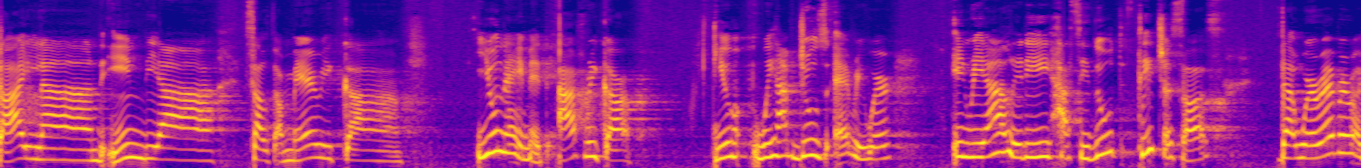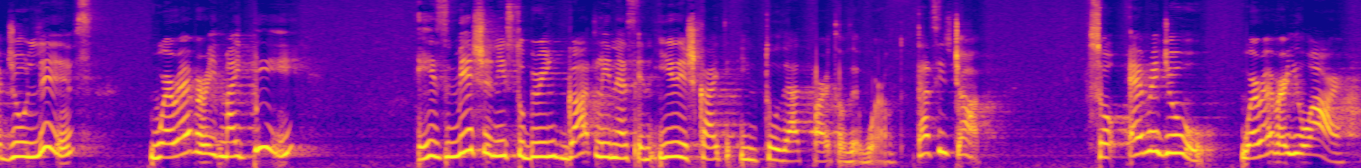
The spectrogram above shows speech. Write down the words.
Thailand, India, South America, you name it, Africa. You, we have Jews everywhere. In reality, Hasidut teaches us that wherever a Jew lives, wherever it might be, his mission is to bring godliness and Yiddishkeit into that part of the world. That's his job. So every Jew wherever you are.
